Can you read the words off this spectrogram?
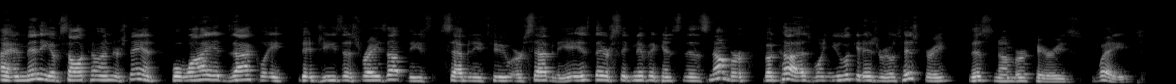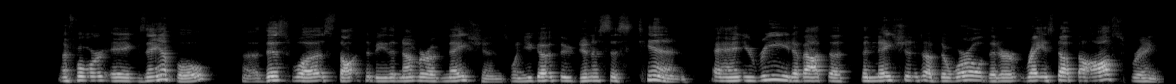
And many have sought to understand well, why exactly did Jesus raise up these 72 or 70? Is there significance to this number? Because when you look at Israel's history, this number carries weight. For example, uh, this was thought to be the number of nations. When you go through Genesis 10 and you read about the, the nations of the world that are raised up, the offspring,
